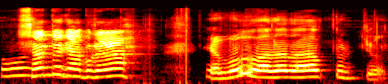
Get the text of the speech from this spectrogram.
bunu? Sen de gel buraya. Ya baba ne yaptıracaksın?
